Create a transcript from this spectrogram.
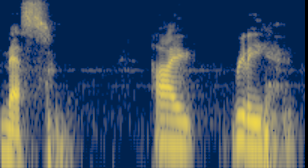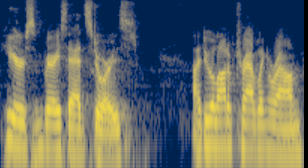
Mess. I really hear some very sad stories. I do a lot of traveling around.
